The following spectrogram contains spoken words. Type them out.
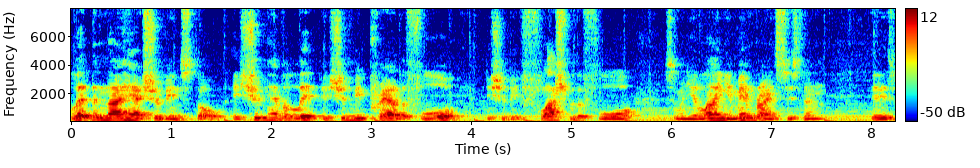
let them know how it should be installed. It shouldn't have a lip, it shouldn't be proud of the floor, it should be flush with the floor. So when you're laying your membrane system, it is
